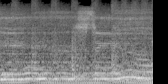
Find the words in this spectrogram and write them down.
here's to you.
